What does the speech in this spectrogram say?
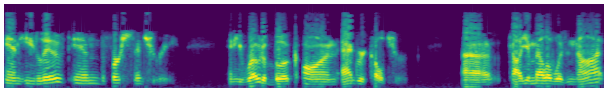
and he lived in the first century and he wrote a book on agriculture. Uh, Columella was not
